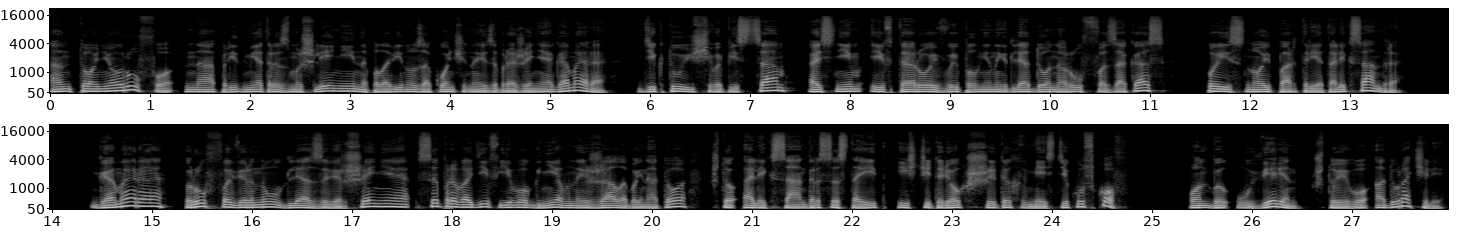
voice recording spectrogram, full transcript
Антонио Руффо на предмет размышлений наполовину законченное изображение Гомера, диктующего писцам, а с ним и второй выполненный для Дона Руффа заказ – поясной портрет Александра. Гомера Руффа вернул для завершения, сопроводив его гневной жалобой на то, что Александр состоит из четырех сшитых вместе кусков. Он был уверен, что его одурачили,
